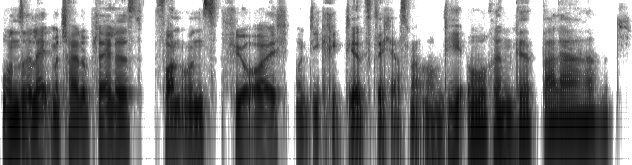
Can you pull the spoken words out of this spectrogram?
unsere Late Machado Playlist von uns für euch und die kriegt ihr jetzt gleich erstmal um die Ohren geballert.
